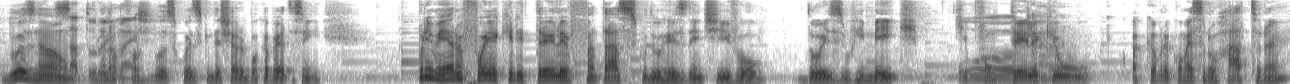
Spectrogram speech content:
Duas não. Saturou ah, não, demais. foram duas coisas que me deixaram boca aberta, assim. Primeiro foi aquele trailer fantástico do Resident Evil 2, o remake, que Pô, foi um trailer cara. que o, a câmera começa no rato, né?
